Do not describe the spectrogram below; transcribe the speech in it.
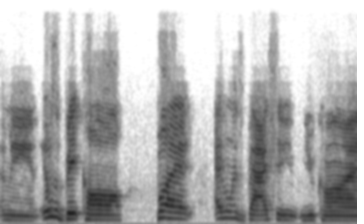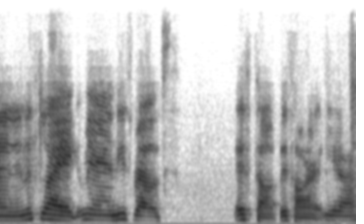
I mean, it was a big call, but everyone's bashing UConn, and it's like, man, these refs, it's tough. It's hard. Yeah,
